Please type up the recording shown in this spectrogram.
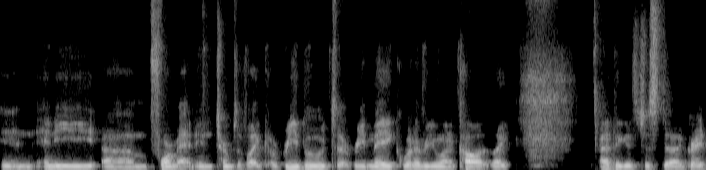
in any um, format in terms of like a reboot, a remake, whatever you want to call it. Like, I think it's just uh, great.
